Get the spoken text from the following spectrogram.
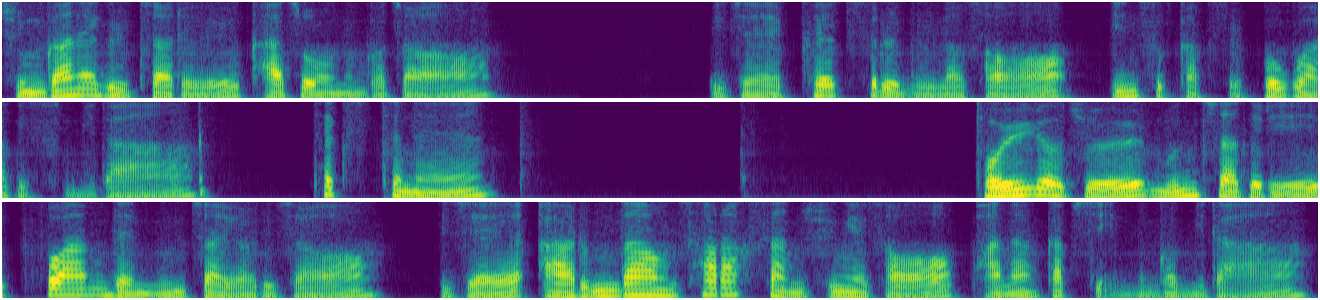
중간의 글자를 가져오는 거죠. 이제 fx를 눌러서 인수값을 보고하겠습니다. 텍스트는 돌려줄 문자들이 포함된 문자열이죠. 이제 아름다운 설악산 중에서 반환값이 있는 겁니다.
